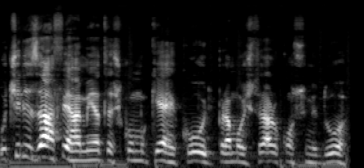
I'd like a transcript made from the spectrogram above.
Utilizar ferramentas como o QR Code para mostrar ao consumidor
